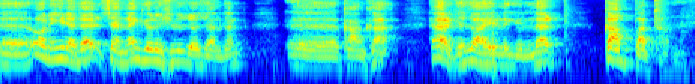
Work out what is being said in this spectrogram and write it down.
E, onu yine de seninle görüşürüz özelden e, kanka. Herkese hayırlı günler. Kapatalım.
